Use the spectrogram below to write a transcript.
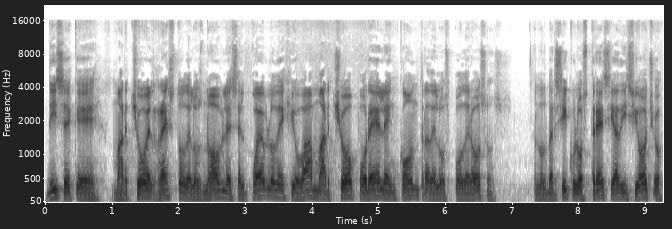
dice que marchó el resto de los nobles, el pueblo de Jehová marchó por él en contra de los poderosos. En los versículos 13 a 18,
